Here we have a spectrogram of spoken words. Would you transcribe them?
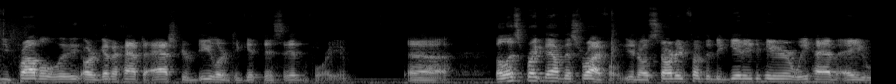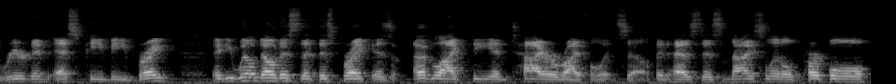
you probably are going to have to ask your dealer to get this in for you. Uh, but let's break down this rifle. You know, starting from the beginning here, we have a Rearden SPB brake. And you will notice that this brake is unlike the entire rifle itself. It has this nice little purple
